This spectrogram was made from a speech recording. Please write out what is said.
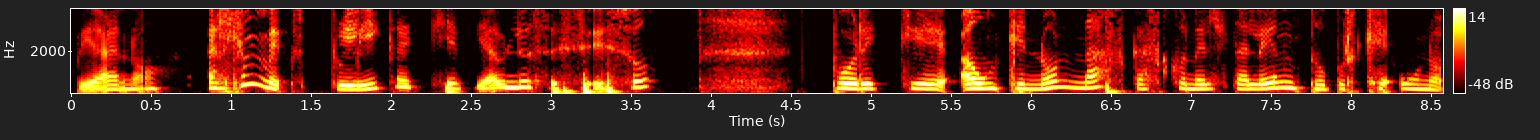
piano, ¿alguien me explica qué diablos es eso? Porque aunque no nazcas con el talento, porque uno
